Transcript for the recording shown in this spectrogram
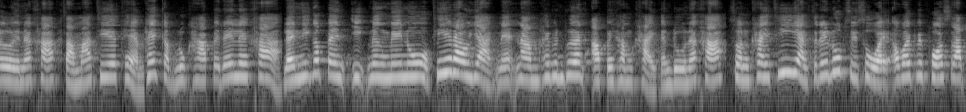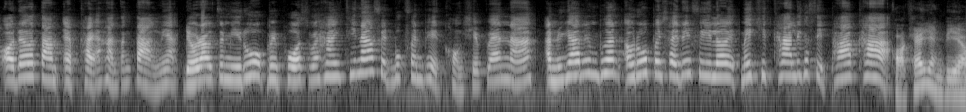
เลยนะคะ สามารถที่จะแถมให้กับลูกค้าไปได้เลยค่ะ และนี่ก็เป็นอีกหนึ่งเมนูที่เราอยากแนะนำให้เพื่อนๆเอาไปทำขายกันดูนะคะ ส่วนใครที่อยากจะได้รูปสวยๆเอาไว้ไปโพสต์รับออเดอร์ตามแอปขายอาหารต่างๆเนี่ยเดี๋ยวเราจะมีรูปไปโพสต์ไว้ให้ที่หน้า Facebook Fanpage ของเชฟแว่นนะ อนุญาตให้เพื่อนๆเอารูปไปใช้ได้ฟรีเลย ไม่คิดค่าลิขสิทธิ์ภาพค่ะ ขอแค่อย่างเดียว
